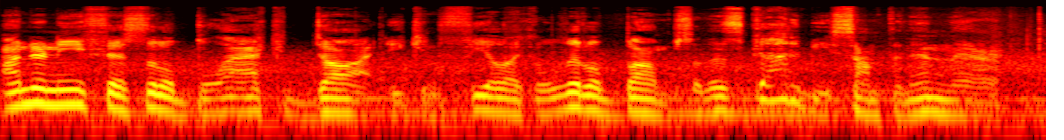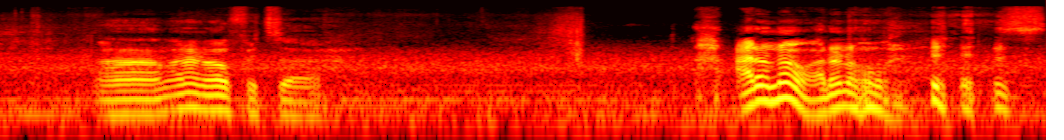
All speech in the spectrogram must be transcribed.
underneath this little black dot, you can feel like a little bump. So there's got to be something in there. Um, I don't know if it's a. I don't know. I don't know what it is.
